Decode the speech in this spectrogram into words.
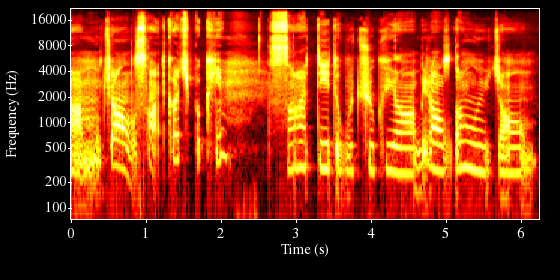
Alarmım çaldı. Saat kaç bakayım? Saat yedi buçuk ya. Biraz daha uyuyacağım.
